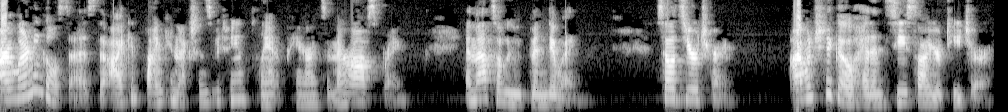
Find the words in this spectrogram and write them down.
Our learning goal says that I can find connections between plant parents and their offspring. And that's what we've been doing. So it's your turn. I want you to go ahead and seesaw your teacher.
